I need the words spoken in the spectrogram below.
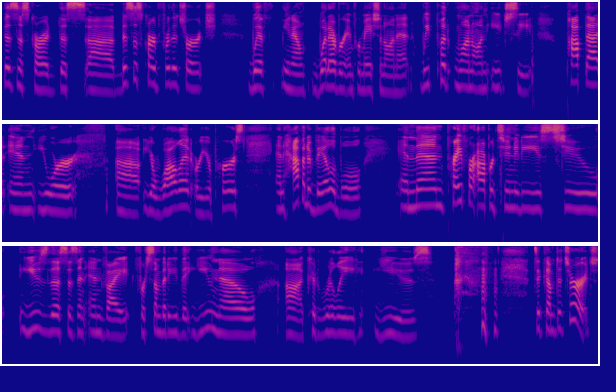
business card, this uh, business card for the church with, you know, whatever information on it. We've put one on each seat. Pop that in your uh, your wallet or your purse and have it available and then pray for opportunities to use this as an invite for somebody that you know uh, could really use to come to church.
